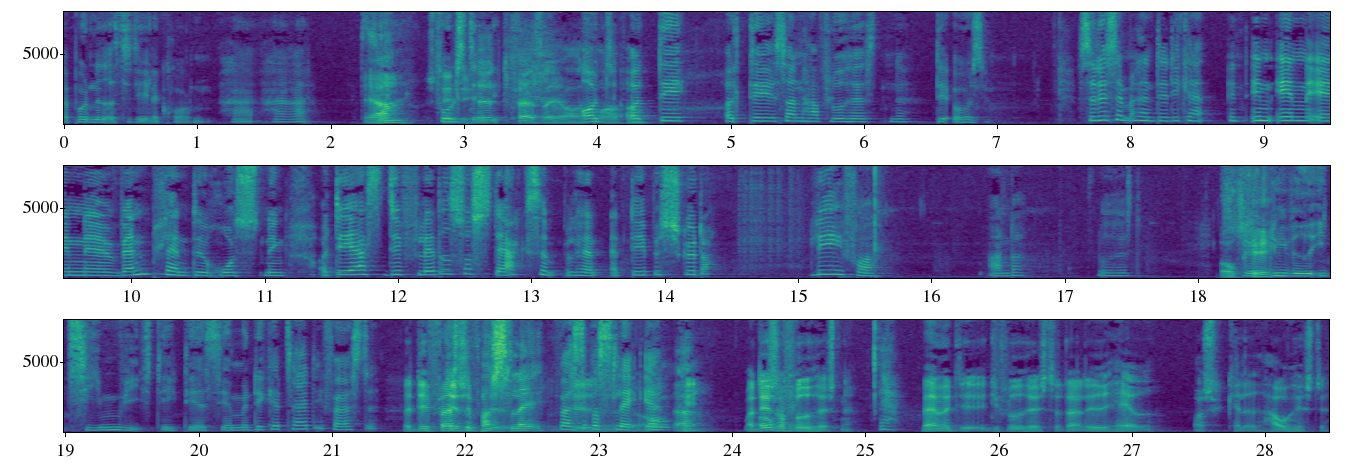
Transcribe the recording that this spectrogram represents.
er på den nederste del af kroppen. Har, har jeg ret? Ja. Fuldstændig. Det passer jeg også og, meget på. og, det, og det, sådan har flodhestene det også. Så det er simpelthen det, de kan. En, en, en, en øh, vandplanterustning. Og det er, det er flettet så stærkt simpelthen, at det beskytter lige fra andre flodheste. De Okay. kan blive ved i timevis, det er ikke det, jeg siger, men det kan tage de første. Men det, Første det, par slag. Første par slag, ja. Okay. Ja. Og det er så Okay. flodhestene. Ja. Hvad med de, de flodheste, der er levet i havet? Også kaldet havheste.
